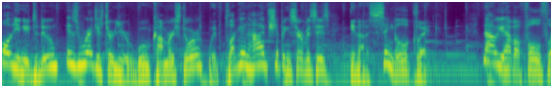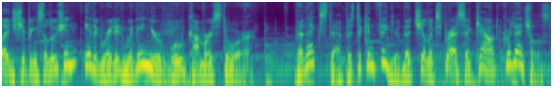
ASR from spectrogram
all you need to do is register your WooCommerce store with PluginHive shipping services in a single click. Now you have a full fledged shipping solution integrated within your WooCommerce store. The next step is to configure the Chilexpress account credentials.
